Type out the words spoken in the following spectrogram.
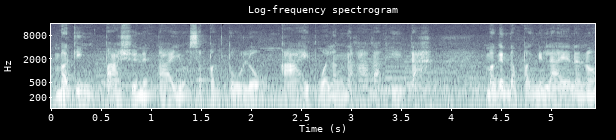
Maging passionate tayo sa pagtulong kahit walang nakakakita. Magandang pagnilayan, ano?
